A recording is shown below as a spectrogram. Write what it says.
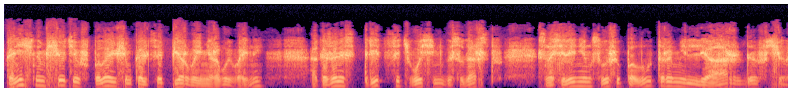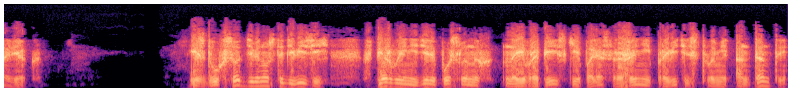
В конечном счете в пылающем кольце Первой мировой войны оказались 38 государств с населением свыше полутора миллиардов человек. Из 290 дивизий, в первые недели посланных на европейские поля сражений правительствами Антанты,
